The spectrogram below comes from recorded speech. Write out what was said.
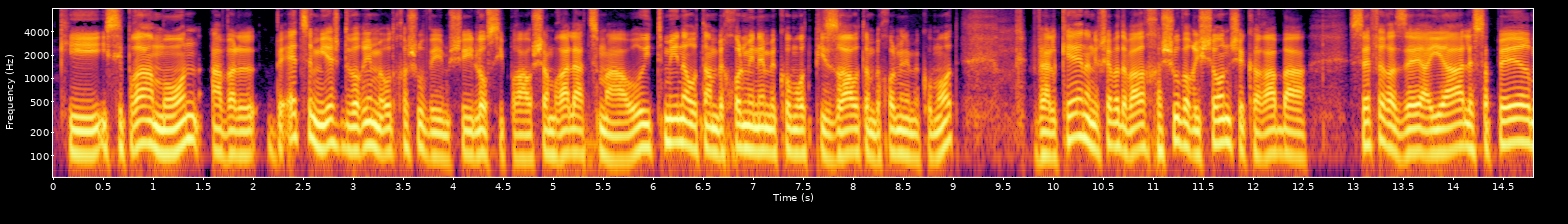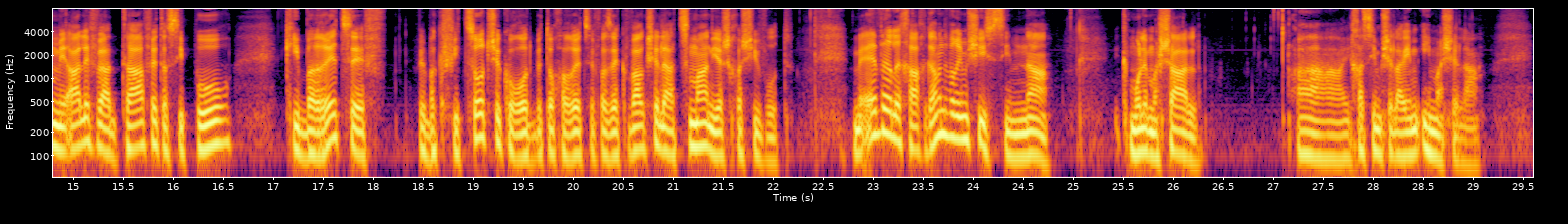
כי היא סיפרה המון, אבל בעצם יש דברים מאוד חשובים שהיא לא סיפרה או שמרה לעצמה, או הטמינה אותם בכל מיני מקומות, פיזרה אותם בכל מיני מקומות. ועל כן, אני חושב הדבר החשוב הראשון שקרה בספר הזה היה לספר מאלף ועד תף את הסיפור, כי ברצף ובקפיצות שקורות בתוך הרצף הזה, כבר כשלעצמן יש חשיבות. מעבר לכך, גם דברים שהיא סימנה, כמו למשל, היחסים שלה עם אימא שלה,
